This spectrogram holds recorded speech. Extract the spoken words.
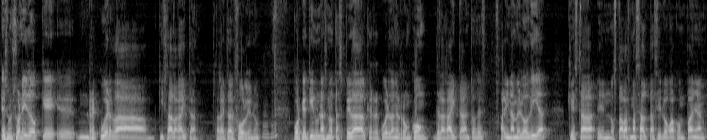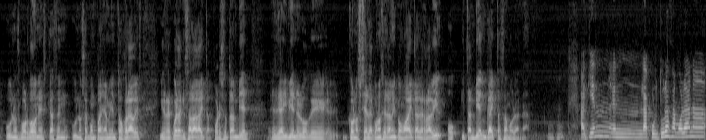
Es un sonido que eh, recuerda quizá la gaita, la gaita de Fole, ¿no? Porque tiene unas notas pedal que recuerdan el roncón de la gaita, entonces hay una melodía que está en octavas más altas y luego acompañan unos bordones que hacen unos acompañamientos graves y recuerda quizá la gaita, por eso también eh, de ahí viene lo de, se la conoce también como gaita de Rabil y también gaita zamorana. Aquí en, la cultura zamorana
